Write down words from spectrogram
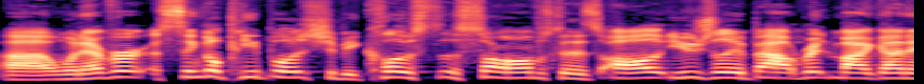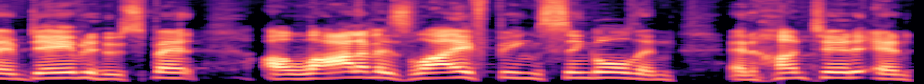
Uh, whenever single people should be close to the Psalms because it's all usually about written by a guy named David who spent a lot of his life being single and, and hunted and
